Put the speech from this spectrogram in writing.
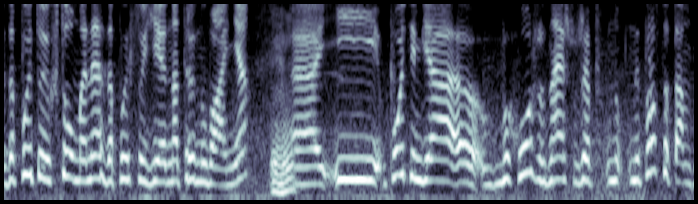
запитую, хто мене записує на тренування. Угу. І потім я е, виходжу, знаєш, уже ну не просто там.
